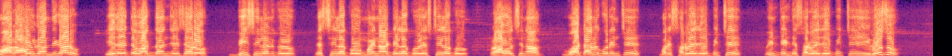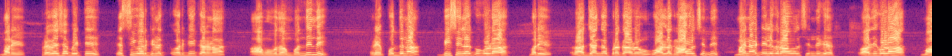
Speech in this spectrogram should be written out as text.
మా రాహుల్ గాంధీ గారు ఏదైతే వాగ్దానం చేశారో బీసీలకు ఎస్సీలకు మైనార్టీలకు ఎస్టీలకు రావాల్సిన వాటాను గురించి మరి సర్వే చేయించి ఇంటింటి సర్వే చేయించి ఈరోజు మరి ప్రవేశపెట్టి ఎస్సీ వర్గీ వర్గీకరణ ఆమోదం పొందింది. రేపు పొద్దున బీసీలకు కూడా మరి రాజ్యాంగ ప్రకారం వాళ్ళకు రావాల్సింది మైనార్టీలకు రావాల్సింది అది కూడా మా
